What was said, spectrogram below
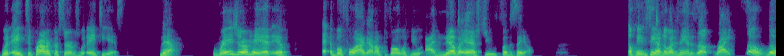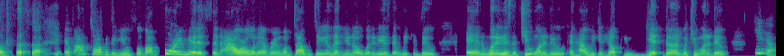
with AT product or service with ATS. Now, raise your hand if before I got off the phone with you, I never asked you for the sale. Okay, you see how nobody's hand is up? Right. So look, if I'm talking to you for about 40 minutes, an hour, or whatever, and I'm talking to you and letting you know what it is that we can do and what it is that you want to do and how we can help you get done what you want to do, yeah.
